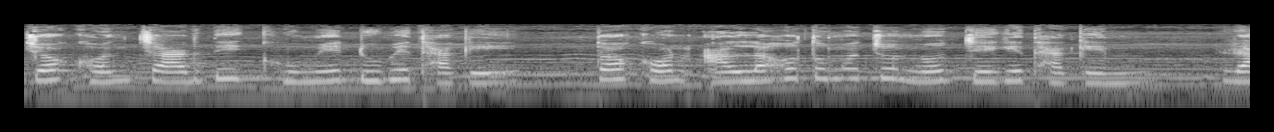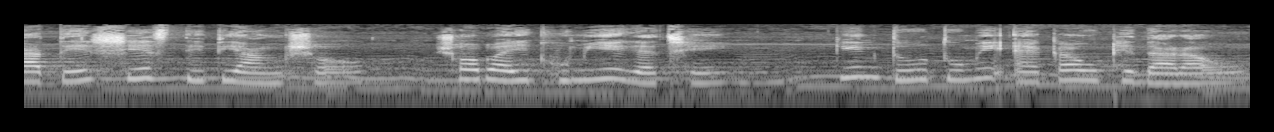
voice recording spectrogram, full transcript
যখন চারদিক ঘুমে ডুবে থাকে, তখন আল্লাহ তোমার জন্য জেগে থাকেন। রাতের শেষ তৃতীয়াংশ, সবাই ঘুমিয়ে গেছে। কিন্তু তুমি একা উঠে দাঁড়াও।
